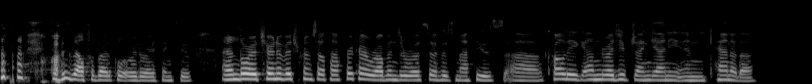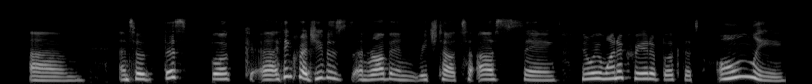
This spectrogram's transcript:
this is alphabetical order, I think, too. And Laura Czerniewicz from South Africa, Robin DeRosa, who's Matthew's uh, colleague, and Rajiv Jhangiani in Canada. Um, and so this book, uh, I think Rajiv is, and Robin reached out to us saying, you know, we want to create a book that's only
